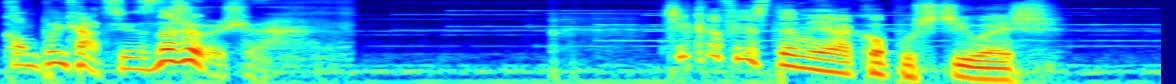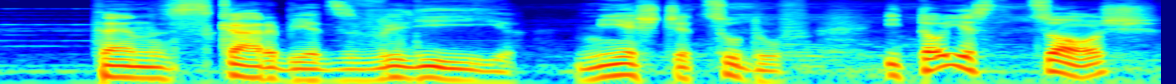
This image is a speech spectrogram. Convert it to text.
komplikacje zdarzyły się. Ciekaw jestem, jak opuściłeś ten skarbiec w Lij, mieście cudów. I to jest coś,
